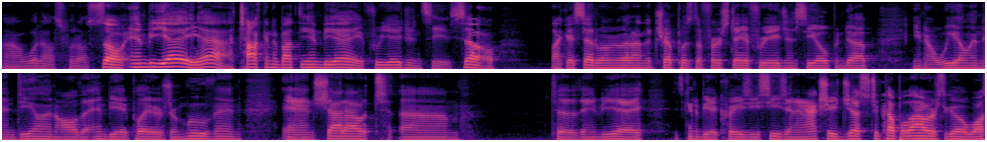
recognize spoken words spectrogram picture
Uh, what else? What else? So NBA, yeah, talking about the NBA free agency. So like I said, when we went on the trip, was the first day of free agency opened up. You know, wheeling and dealing, all the NBA players are moving. And shout out um, to the NBA. It's going to be a crazy season. And actually, just a couple hours ago,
